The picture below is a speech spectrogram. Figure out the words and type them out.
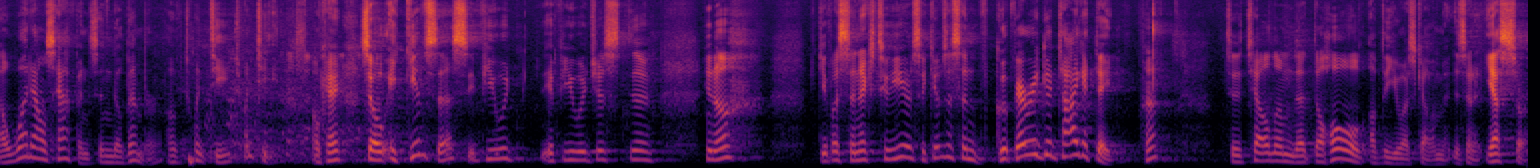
Now, what else happens in November of 2020? Okay, so it gives us, if you would, if you would just, uh, you know, give us the next two years, it gives us a good, very good target date, huh? To tell them that the whole of the U.S. government is in it. Yes, sir.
